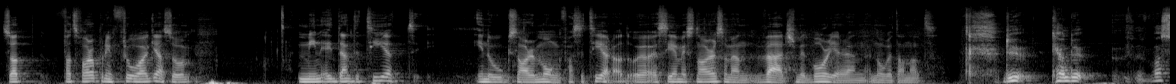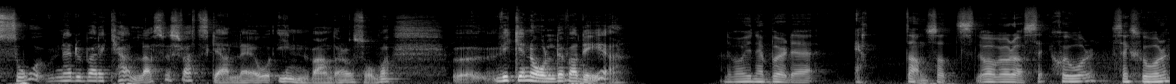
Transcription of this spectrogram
Så att, för att svara på din fråga så min identitet är nog snarare mångfacetterad och jag ser mig snarare som en världsmedborgare än något annat. Du, kan du, vad så, när du började kallas för svartskalle och invandrare och så, vad, vilken ålder var det? Det var ju när jag började ettan, så att det var vadå, sju år? Sex, sju år.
